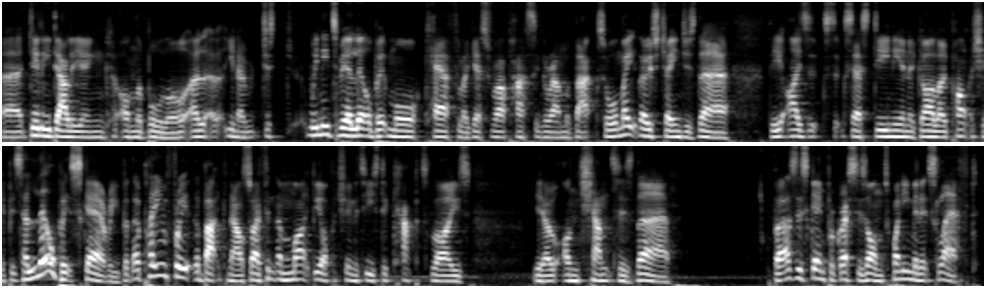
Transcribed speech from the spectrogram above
uh, dilly-dallying on the ball or, uh, you know, just we need to be a little bit more careful, I guess, with our passing around the back. So we'll make those changes there. The Isaac Success, Deeney and Ighalo partnership, it's a little bit scary, but they're playing free at the back now, so I think there might be opportunities to capitalise, you know, on chances there. But as this game progresses on, 20 minutes left,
